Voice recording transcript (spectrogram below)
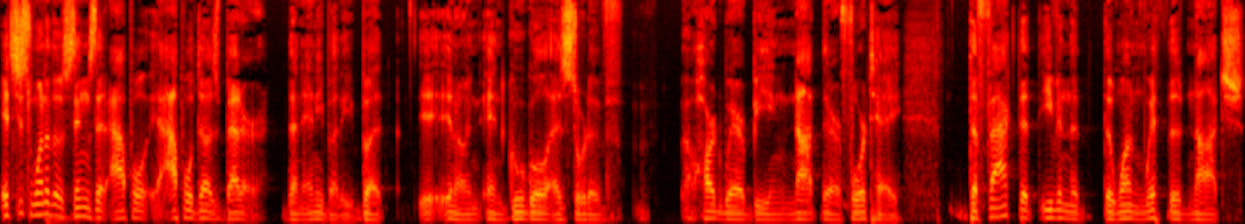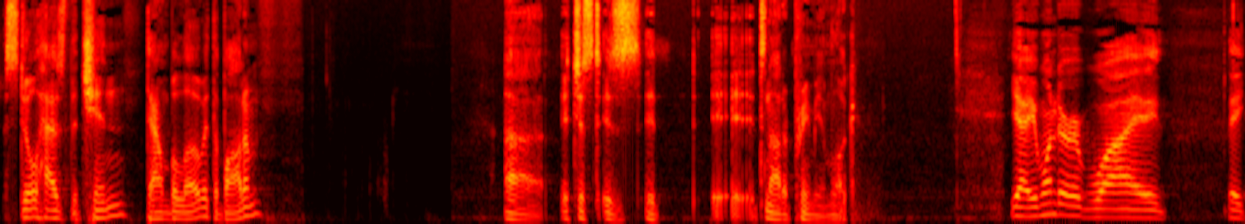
it's just one of those things that Apple Apple does better than anybody, but you know, and, and Google as sort of hardware being not their forte. The fact that even the the one with the notch still has the chin down below at the bottom, uh, it just is it, it it's not a premium look. Yeah, you wonder why they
